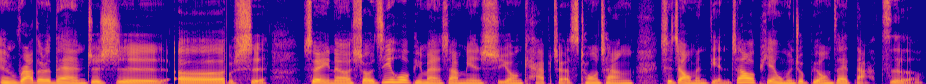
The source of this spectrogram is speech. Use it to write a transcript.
And rather than 就是呃不是，所以呢，手机或平板上面使用 captchas 通常是叫我们点照片，我们就不用再打字了。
